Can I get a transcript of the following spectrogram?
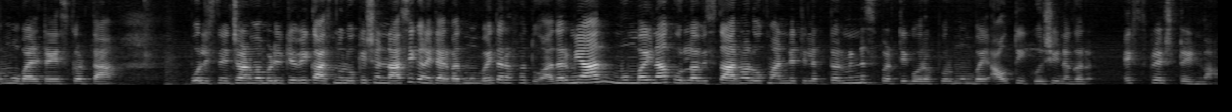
મોબાઈલ ટ્રેસ કરતા. પોલીસને જાણવા મળ્યું કે વિકાસનું લોકેશન નાસિક અને ત્યારબાદ મુંબઈ તરફ હતું. આ દરમિયાન મુંબઈના કુર્લા વિસ્તારમાં લોકમાન્ય તિલક ટર્મિનસ પરથી ગોરખપુર મુંબઈ આવતી કુશીનગર એક્સપ્રેસ ટ્રેનમાં.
